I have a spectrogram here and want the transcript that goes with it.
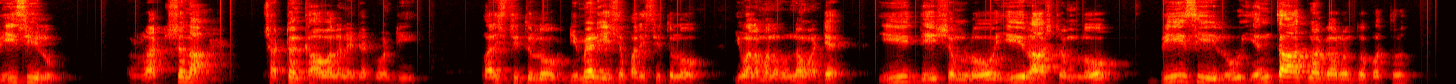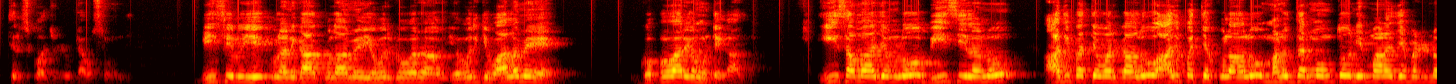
బీసీలు రక్షణ చట్టం కావాలనేటటువంటి పరిస్థితుల్లో డిమాండ్ చేసే పరిస్థితుల్లో ఇవాళ మనం ఉన్నామంటే ఈ దేశంలో ఈ రాష్ట్రంలో బీసీలు ఎంత ఆత్మగౌరవంతో బతుకు తెలుసుకోవాల్సినటువంటి అవసరం ఉంది. బీసీలు ఏ కులానికి ఆ కులమే ఎవరికి ఎవరు ఎవరికి వాళ్ళమే గొప్పవారిగా ఉంటే కాదు. ఈ సమాజంలో బీసీలను ఆధిపత్య వర్గాలు ఆధిపత్య కులాలు మనుధర్మంతో నిర్మాణం చేపట్టిన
